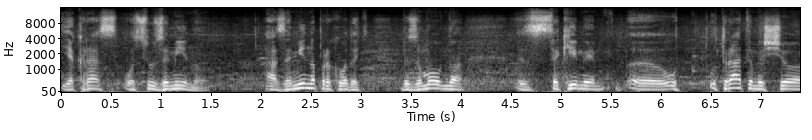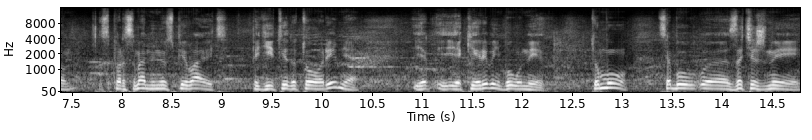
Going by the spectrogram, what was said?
якраз оцю заміну. А заміна проходить безумовно з такими е, утратами, що спортсмени не успівають підійти до того рівня, який рівень був у них. Тому це був е, затяжний,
